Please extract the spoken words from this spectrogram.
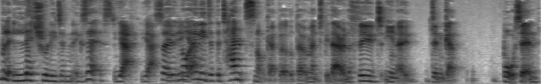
Well, it literally didn't exist. Yeah, yeah. So not only did the tents not get built that were meant to be there, and the food, you know, didn't get bought in,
